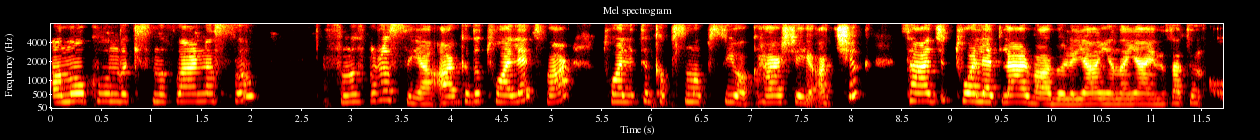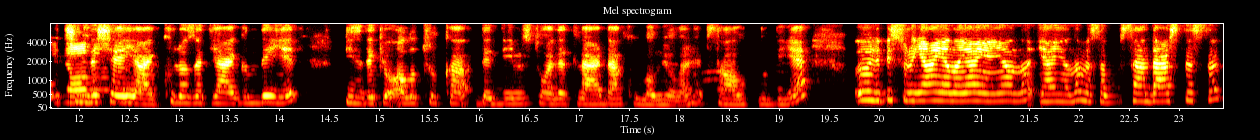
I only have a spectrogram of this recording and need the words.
anaokulundaki sınıflar nasıl? Sınıf burası ya. Arkada tuvalet var. Tuvaletin kapısı mapısı yok. Her şeyi açık. Sadece tuvaletler var böyle yan yana yan yana. Zaten içinde şey yay, klozet yaygın değil. Bizdeki o Alaturka dediğimiz tuvaletlerden kullanıyorlar hep sağlıklı diye. Öyle bir sürü yan yana yan yana yan yana, yan yana mesela sen derstesin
